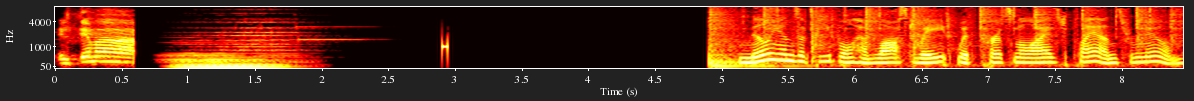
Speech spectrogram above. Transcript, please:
el tema Millions of people have lost weight with personalized plans from Noom,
